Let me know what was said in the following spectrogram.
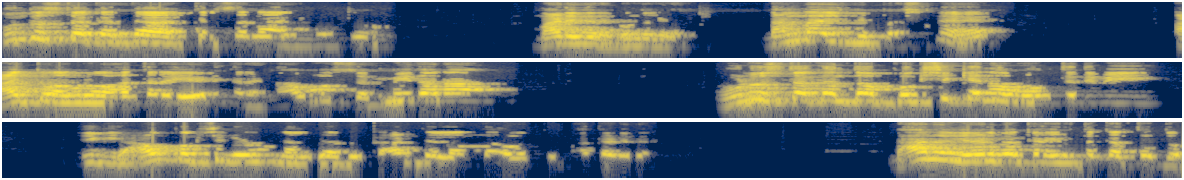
ಕುಂದಿಸ್ತಕ್ಕಂತ ಕೆಲಸನ ಇವತ್ತು ಮಾಡಿದ್ದಾರೆ ಬಂಧುಗಳು ನನ್ನ ಇಲ್ಲಿ ಪ್ರಶ್ನೆ, ಆಯ್ತು ಅವರು ಆ ಆತರ ಹೇಳಿದ್ದಾರೆ. ನಾವು ಸಂವಿಧಾನ ಉಳಿಸ್ತಕ್ಕಂಥ ಪಕ್ಷಕ್ಕೆ ನಾವು ಹೋಗ್ತಿದೀವಿ ಈಗ ಯಾವ ಪಕ್ಷಗಳು ನಮ್ಗೆ ಅದು ಕಾಣ್ತಿಲ್ಲ ಅಂತ ಅವತ್ತು ಮಾತಾಡಿದ್ದಾರೆ. ನಾನು ಹೇಳ್ಬೇಕಾಗಿರ್ತಕ್ಕಂಥದ್ದು,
